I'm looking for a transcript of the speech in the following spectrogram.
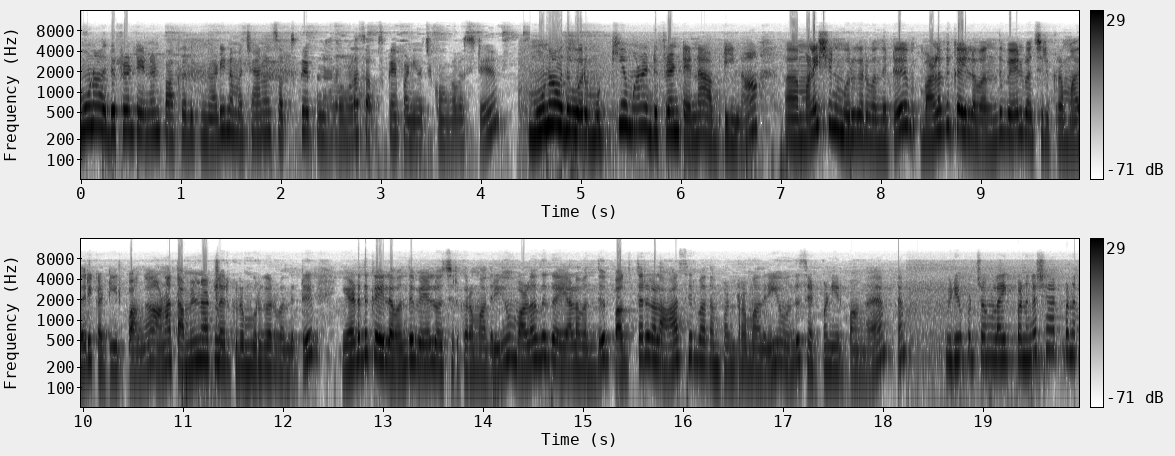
மூணாவது டிஃப்ரெண்ட் என்னென்னு பார்க்கறதுக்கு முன்னாடி நம்ம சேனல் சப்ஸ்கிரைப் பண்ணாதவங்களாம் சப்ஸ்கிரைப் பண்ணி வச்சுக்கோங்க ஃபஸ்ட்டு மூணாவது ஒரு முக்கியமான டிஃப்ரெண்ட் என்ன அப்படின்னா மலேசியன் முருகர் வந்துட்டு வலது கையில் வந்து வேல் வச்சிருக்கிற மாதிரி கட்டியிருப்பாங்க. ஆனால் தமிழ்நாட்டில் இருக்கிற முருகர் வந்துட்டு இடது கையில் வந்து வேல் வச்சிருக்கிற மாதிரியும் வலது கையால் வந்து பக்தர்களை ஆசீர்வாதம் பண்ணுற மாதிரியும் வந்து செட் பண்ணியிருப்பாங்க வீடியோ பிடிச்சவங்க லைக் பண்ணுங்கள் ஷேர் பண்ணுங்கள்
